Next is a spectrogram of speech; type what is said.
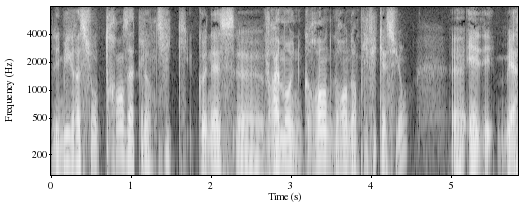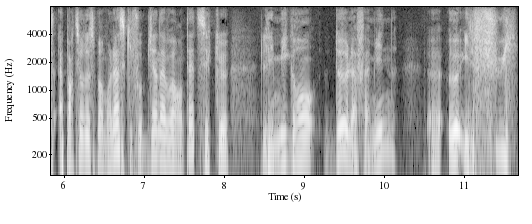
les migrations transatlantiques connaissent euh, vraiment une grande, grande amplification. Euh, mais à, partir de ce moment-là, ce qu'il faut bien avoir en tête, c'est que les migrants de la famine, eux, ils fuient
